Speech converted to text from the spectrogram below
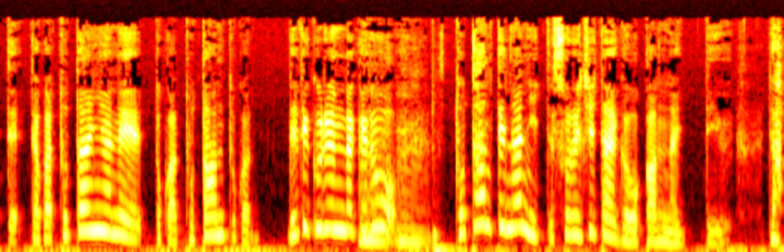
って。だからトタン屋根とかトタンとか出てくるんだけど、うんうんトタンって何？ってそれ自体がわかんないっていう。だ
